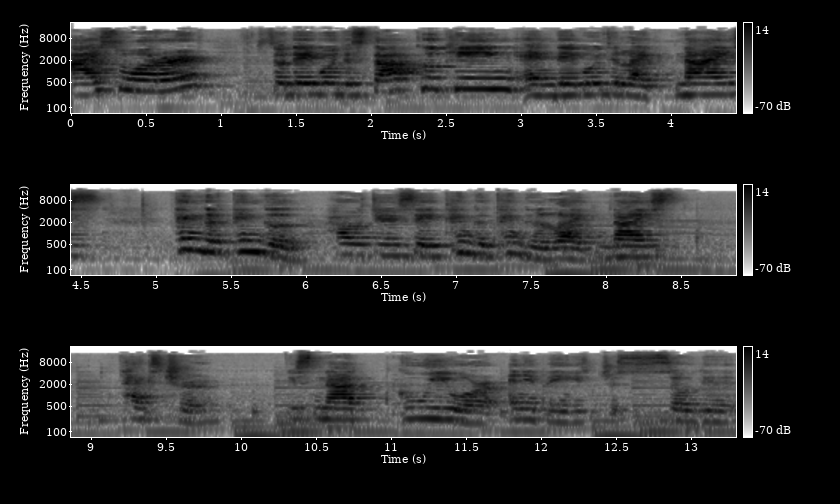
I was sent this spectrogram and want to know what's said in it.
ice water. So they're going to stop cooking and they're going to like nice tangle tingle, how do you say tingle tingle, like nice texture. It's not gooey or anything. It's just so good.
